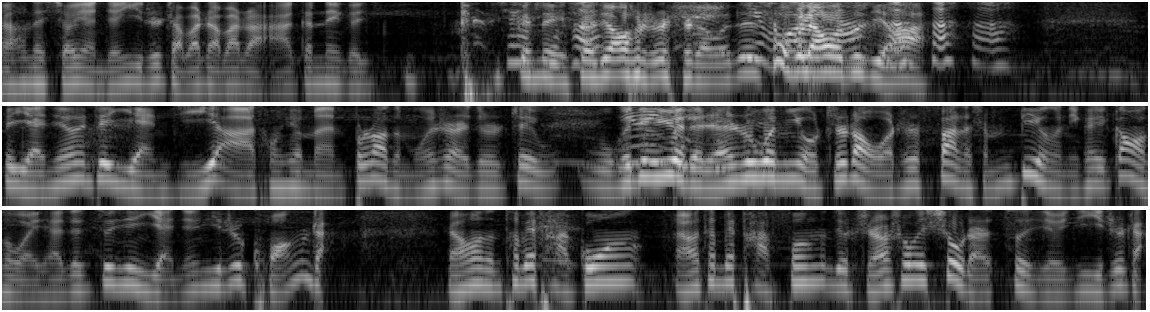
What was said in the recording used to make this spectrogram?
然后那小眼睛一直眨巴眨巴眨，跟那个 跟那个潇潇 似的，我真受不了我自己了。这眼睛这眼疾啊，同学们不知道怎么回事，就是这五个订阅的人，如果你有知道我是犯了什么病，你可以告诉我一下。就最近眼睛一直狂眨，然后呢特别怕光，然后特别怕风，就只要稍微受点刺激就一直眨。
